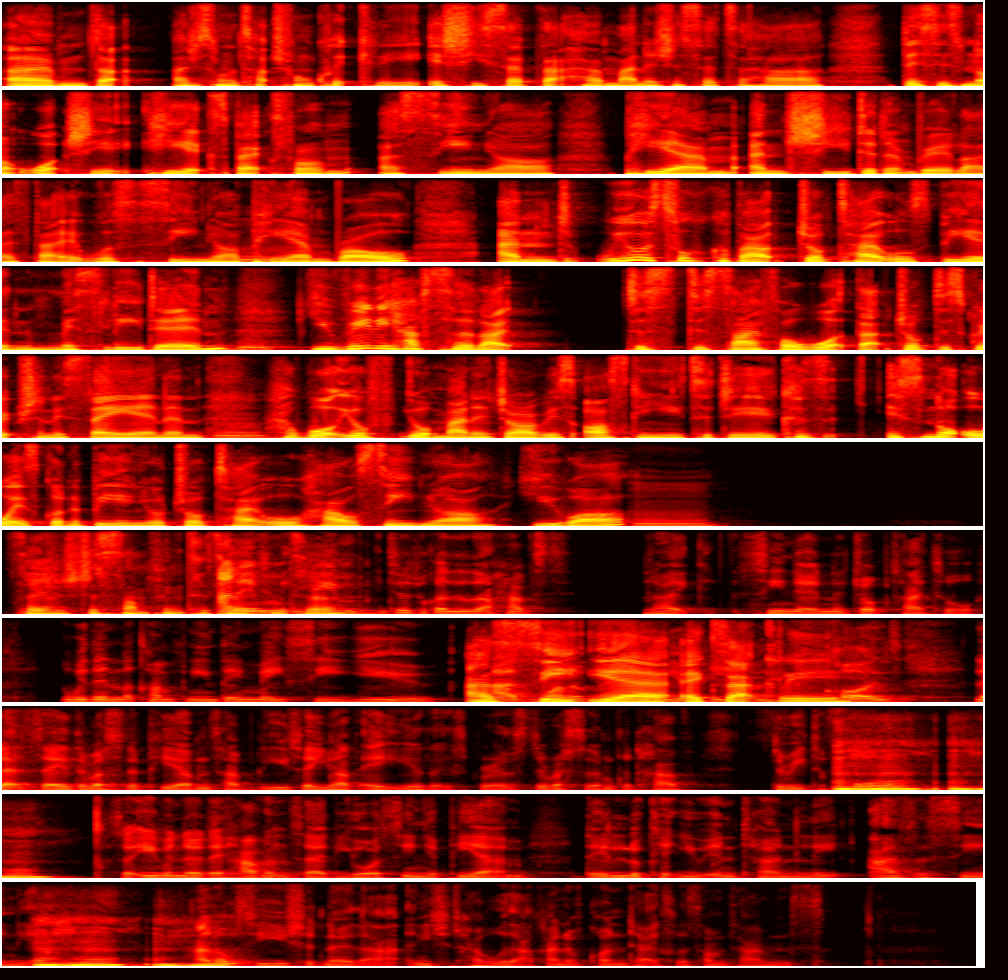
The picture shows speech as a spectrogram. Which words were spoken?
um, that I just want to touch on quickly is she said that her manager said to her, "This is not what she he expects from a senior PM," and she didn't realize that it was a senior PM role. And we always talk about job titles being misleading. You really have to like just decipher what that job description is saying and mm. how, what your your manager is asking you to do because it's not always going to be in your job title how senior you are. Mm. So Yeah. it's just something to And take it, into. you, just because it doesn't have like senior in the job title within the company, they may see you As one se- of the yeah, senior PMs exactly. Because let's say the rest of the PMs have, you say you have eight years experience, the rest of them could have three to 4 Mm-hmm, mm-hmm. So even though they haven't said you're a senior PM, they look at you internally as a senior. Mm-hmm, And obviously, you should know that, and you should have all that kind of context. But sometimes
